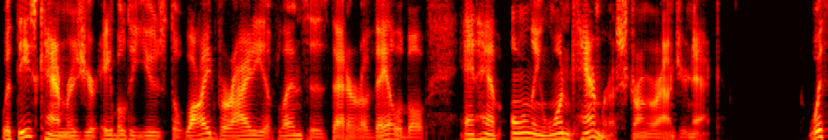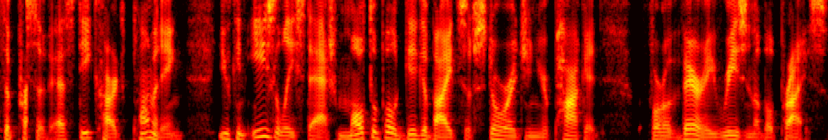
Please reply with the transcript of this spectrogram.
With these cameras, you're able to use the wide variety of lenses that are available and have only one camera strung around your neck. With the price of SD cards plummeting, you can easily stash multiple gigabytes of storage in your pocket for a very reasonable price.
